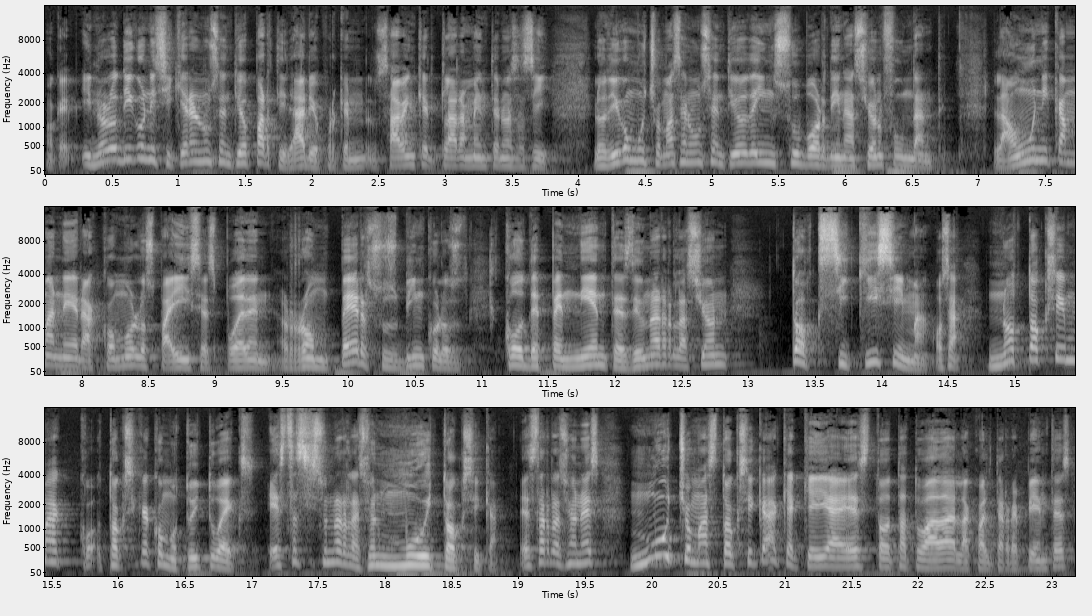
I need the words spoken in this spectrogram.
¿okay? Y no lo digo ni siquiera en un sentido partidario, porque saben que claramente no es así. Lo digo mucho más en un sentido de insubordinación fundante. La única manera como los países pueden romper sus vínculos codependientes de una relación toxiquísima. O sea, no tóxica, tóxica como tú y tu ex. Esta sí es una relación muy tóxica. Esta relación es mucho más tóxica que aquella es toda tatuada, la cual te arrepientes.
